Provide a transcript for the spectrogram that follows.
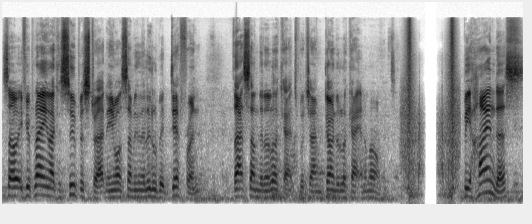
So if you're playing like a super strat and you want something a little bit different, that's something to look at, which I'm going to look at in a moment. Behind us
